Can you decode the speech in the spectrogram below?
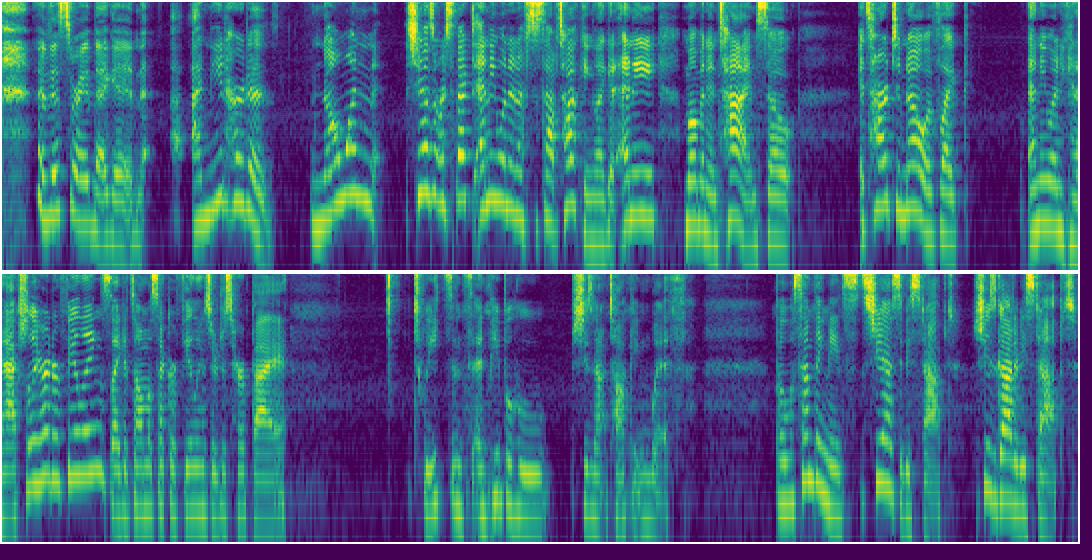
eviscerate Meghan. I need her to, no one, she doesn't respect anyone enough to stop talking, like at any moment in time. So it's hard to know if, like, anyone can actually hurt her feelings. Like, it's almost like her feelings are just hurt by tweets and, and people who she's not talking with. But something needs, she has to be stopped. She's got to be stopped.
